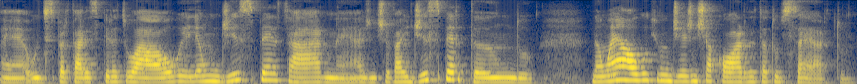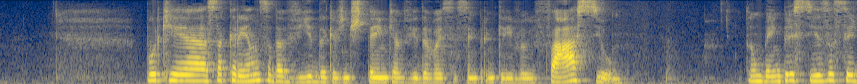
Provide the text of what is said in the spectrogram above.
é, o despertar espiritual ele é um despertar, né? A gente vai despertando não é algo que um dia a gente acorda e tá tudo certo. Porque essa crença da vida que a gente tem, que a vida vai ser sempre incrível e fácil, também precisa ser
